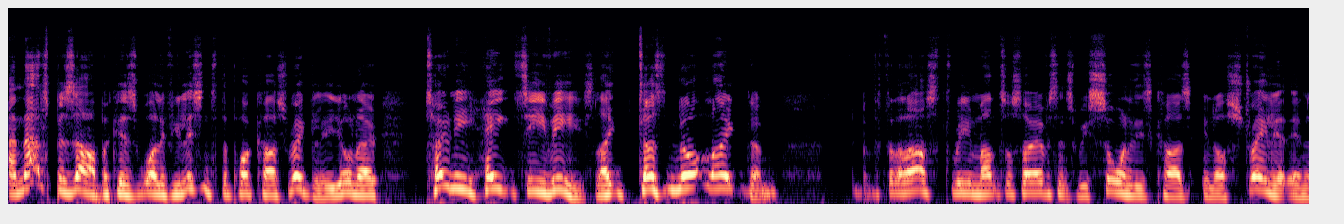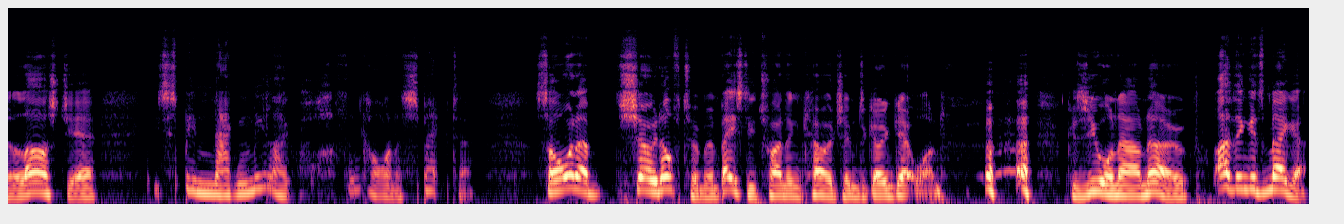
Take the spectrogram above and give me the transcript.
And that's bizarre because, well, if you listen to the podcast regularly, you'll know Tony hates EVs, like, does not like them. But for the last three months or so, ever since we saw one of these cars in Australia at the end of last year, he's just been nagging me like, oh, I think I want a Spectre. So I want to show it off to him and basically try and encourage him to go and get one. Because you all now know, I think it's mega.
